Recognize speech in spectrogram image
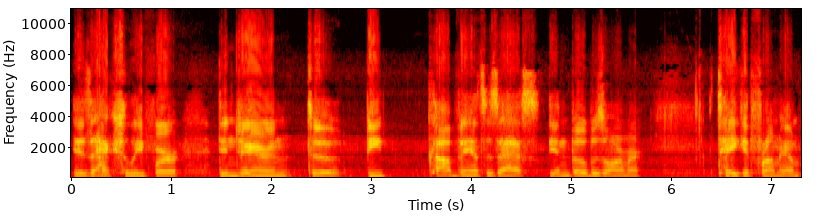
is actually for Din to beat Cobb Vanth's ass in Boba's armor, take it from him.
